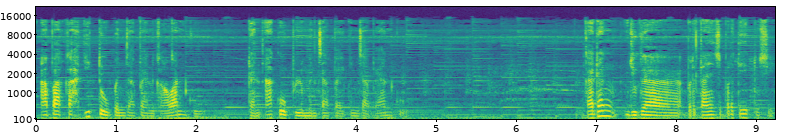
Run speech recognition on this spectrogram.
Apakah itu pencapaian kawanku? dan aku belum mencapai pencapaianku. Kadang juga bertanya seperti itu sih.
